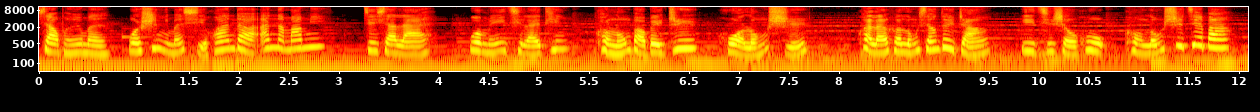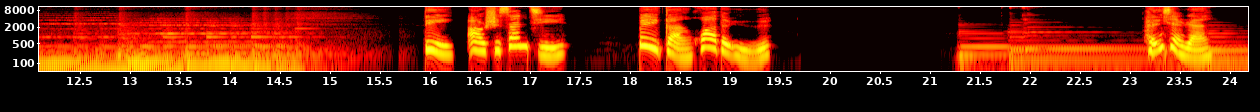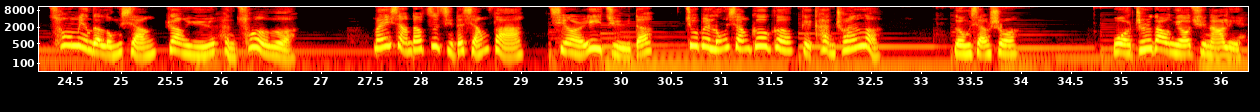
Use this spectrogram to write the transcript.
小朋友们，我是你们喜欢的安娜妈咪。接下来，我们一起来听《恐龙宝贝之火龙石》，快来和龙翔队长一起守护恐龙世界吧！第二十三集：被感化的雨。很显然，聪明的龙翔让雨很错愕，没想到自己的想法。轻而易举的就被龙翔哥哥给看穿了。龙翔说：“我知道你要去哪里，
